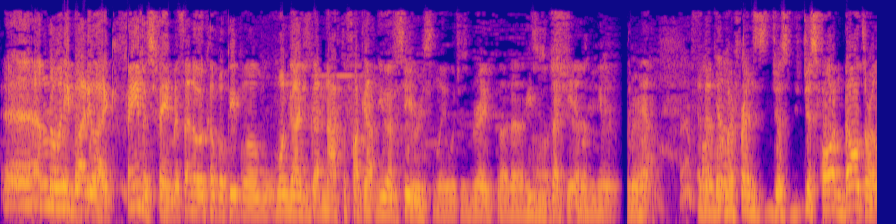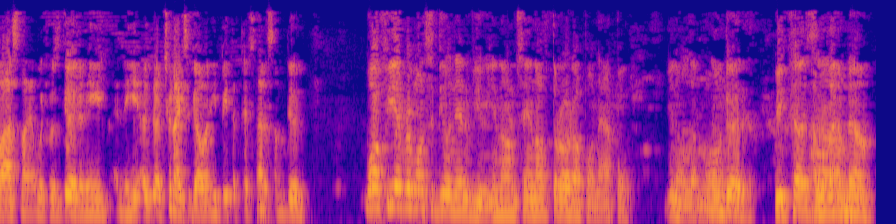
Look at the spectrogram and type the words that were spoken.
Eh, I don't know anybody like famous, famous. I know a couple of people. One guy just got knocked the fuck out in the UFC recently, which is great. But uh, he's Oh, just back to the beginning of him. Ah, And then one of my friends just just fought in Bellator last night, which was good. And he and he uh, two nights ago, and he beat the piss out of some dude. Well, if he ever wants to do an interview, you know what I'm saying? I'll throw it up on Apple. You know, let him know. Oh, good. Because I will let him um, know.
